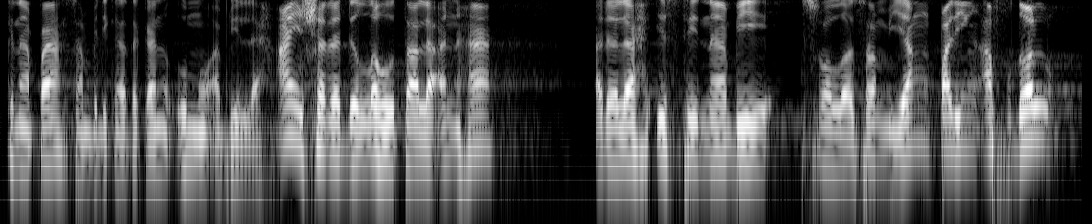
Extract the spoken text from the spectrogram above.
kenapa sampai dikatakan Ummu Abdullah Aisyah radhiyallahu taala anha adalah istri Nabi sallallahu alaihi wasallam yang paling afdal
